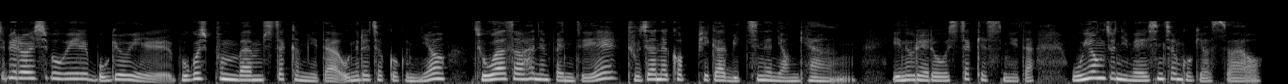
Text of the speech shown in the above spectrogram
11월 15일 목요일 보고 싶은 밤 시작합니다. 오늘의 첫 곡은요. 좋아서 하는 밴드의 두 잔의 커피가 미치는 영향 이 노래로 시작했습니다. 우영주님의 신청곡이었어요.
